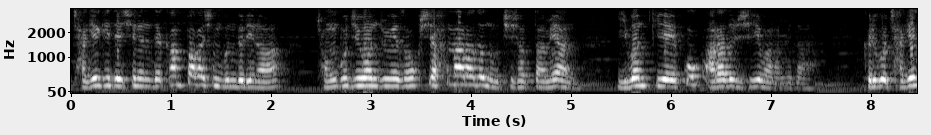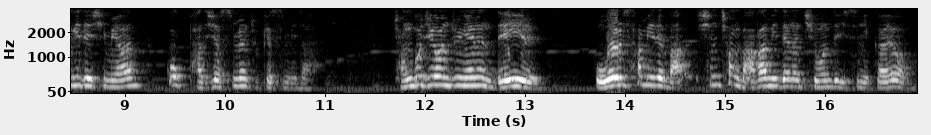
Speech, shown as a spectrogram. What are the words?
자격이 되시는데 깜빡하신 분들이나 정부 지원 중에서 혹시 하나라도 놓치셨다면 이번 기회에 꼭 알아두시기 바랍니다. 그리고 자격이 되시면 꼭 받으셨으면 좋겠습니다. 정부 지원 중에는 내일 5월 3일에 마- 신청 마감이 되는 지원도 있으니까요.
